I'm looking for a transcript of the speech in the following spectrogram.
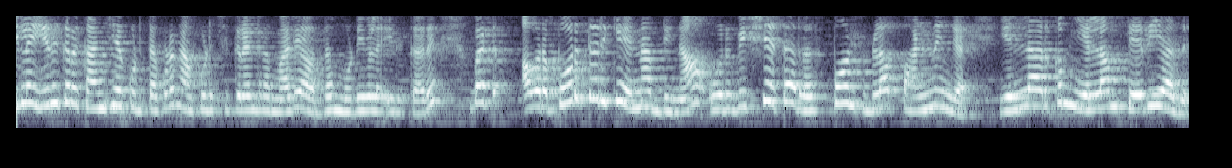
இல்லை இருக்கிற கஞ்சியை கொடுத்தா கூட நான் குடிச்சிக்கிறேன்ற மாதிரி அவர் தான் முடிவில் இருக்கார். பட் அவரை பொறுத்த வரைக்கும் என்ன அப்படின்னா ஒரு விஷயத்த ரெஸ்பான்சிபிளாக பண்ணுங்க. எல்லாருக்கும் எல்லாம் தெரியாது.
